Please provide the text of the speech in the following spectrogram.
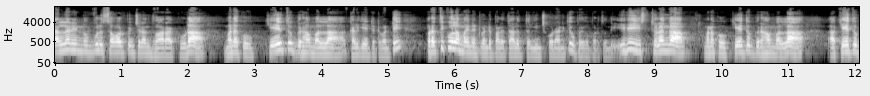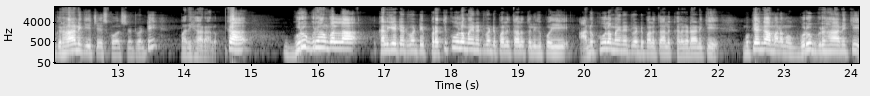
నల్లని నువ్వులు సమర్పించడం ద్వారా కూడా మనకు కేతు గ్రహం వల్ల కలిగేటటువంటి ప్రతికూలమైనటువంటి ఫలితాలు తొలగించుకోవడానికి ఉపయోగపడుతుంది. ఇవి స్థూలంగా మనకు కేతు గ్రహం వల్ల కేతు గ్రహానికి చేసుకోవాల్సినటువంటి పరిహారాలు. ఇక గురుగ్రహం వల్ల కలిగేటటువంటి ప్రతికూలమైనటువంటి ఫలితాలు తొలగిపోయి అనుకూలమైనటువంటి ఫలితాలు కలగడానికి ముఖ్యంగా మనము గురుగ్రహానికి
